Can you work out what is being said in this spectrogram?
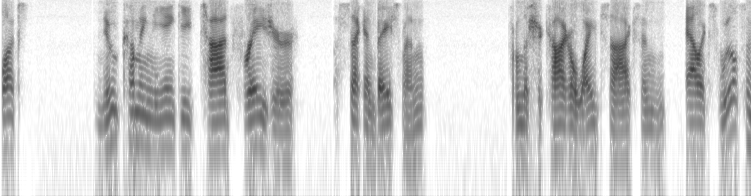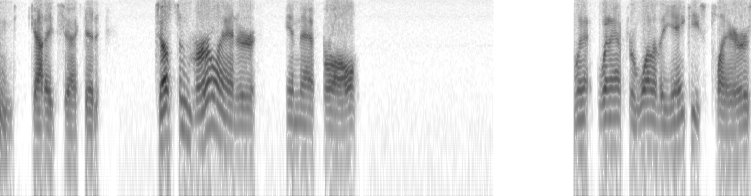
plucks new coming Yankee Todd Frazier, a second baseman from the Chicago White Sox, and Alex Wilson got ejected. Justin Verlander in that brawl went, went after one of the Yankees players,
